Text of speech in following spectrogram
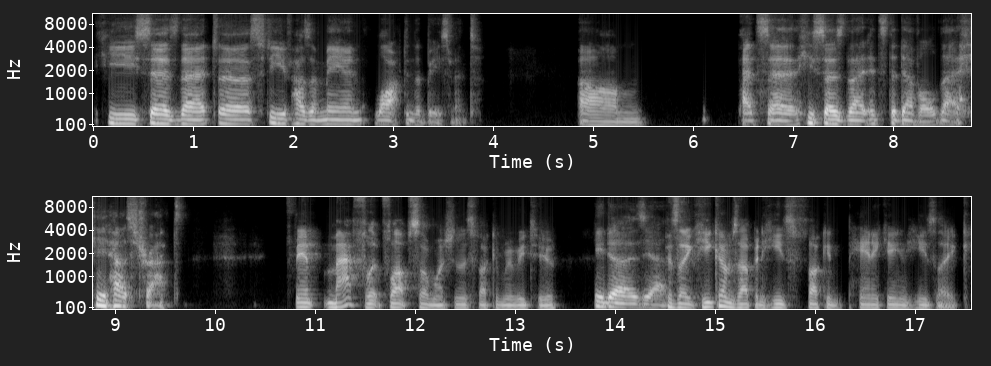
he says that uh, Steve has a man locked in the basement. Um, That's uh he says that it's the devil that he has trapped. Man, Matt flip flops so much in this fucking movie too. He does, yeah. Cause like he comes up and he's fucking panicking and he's like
